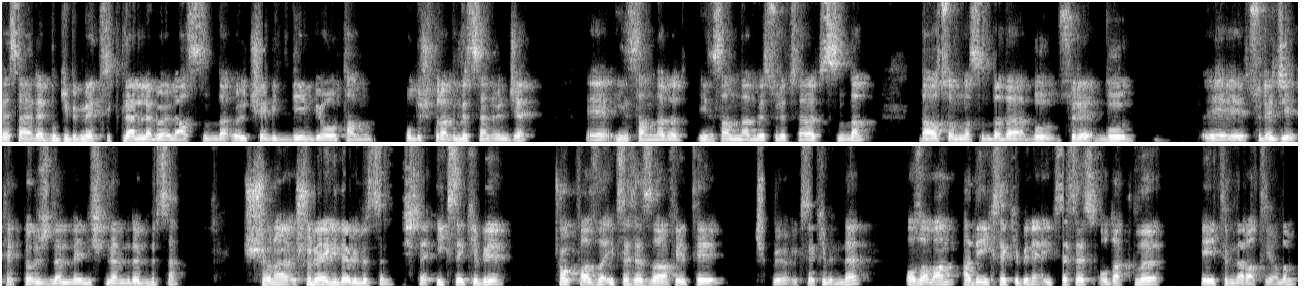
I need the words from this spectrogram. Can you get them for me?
vesaire. Bu gibi metriklerle böyle aslında ölçebildiğin bir ortam oluşturabilirsen önce e, insanları, insanlar ve süreçler açısından daha sonrasında da bu süre bu e, süreci teknolojilerle ilişkilendirebilirsen şuna şuraya gidebilirsin. İşte X ekibi çok fazla XSS zafiyeti çıkıyor X ekibinde. O zaman hadi X ekibine XSS odaklı eğitimler atayalım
